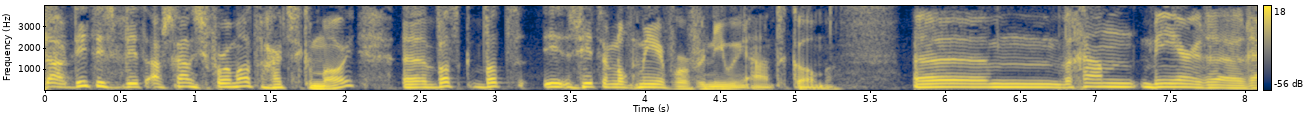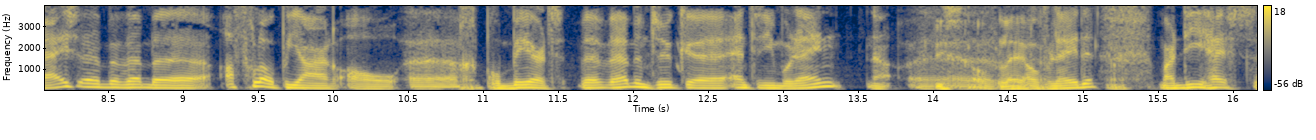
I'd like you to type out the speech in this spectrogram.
nou, dit is dit Australische format, hartstikke mooi. wat, wat zit er nog meer voor vernieuwing aan te komen? Um, we gaan meer uh, reizen. We hebben, we hebben afgelopen jaar al uh, geprobeerd. We, we, hebben natuurlijk uh, Anthony Bourdain. Nou, die is overleden. overleden. Ja. Maar die heeft,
